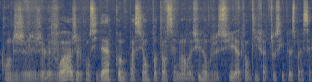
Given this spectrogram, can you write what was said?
Quand je, le vois, je le considère comme patient potentiellement reçu, donc je suis attentif à tout ce qui peut se passer.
